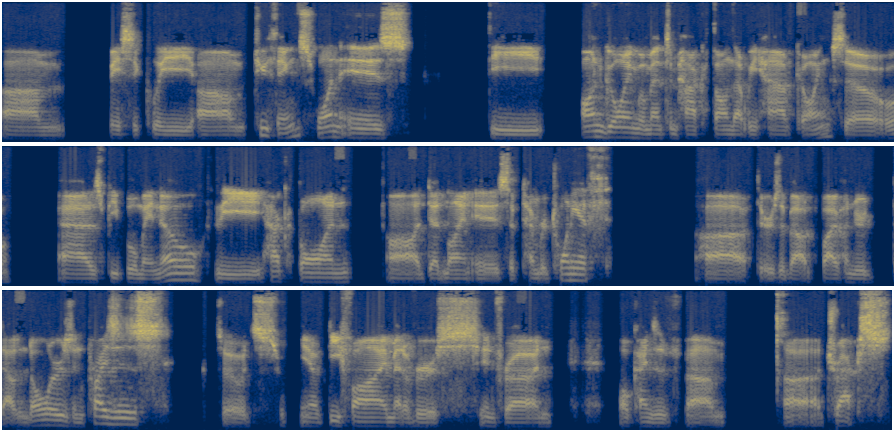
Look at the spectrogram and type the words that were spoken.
um, basically um, two things. One is the ongoing momentum hackathon that we have going. So, as people may know, the hackathon uh, deadline is September 20th. Uh, there's about $500,000 in prizes. So it's, you know, DeFi, metaverse, infra, and all kinds of um, uh, tracks.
